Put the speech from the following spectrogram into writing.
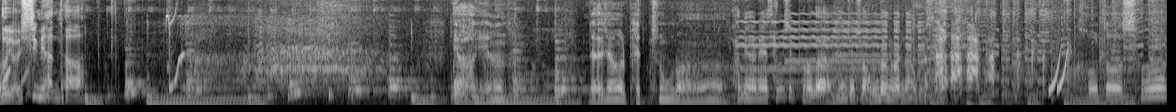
너 열심히 한다. 야, 얘는 내장을 뱉는구나. 화면의 30%가 현주 씨 엉덩이만 나오고 있어요. 걷어서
